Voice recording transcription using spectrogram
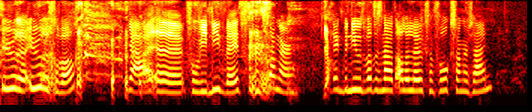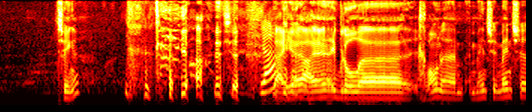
Uren, uren gewacht. ja, eh, voor wie het niet weet, volkszanger. Ja. Ik ben benieuwd, wat is nou het allerleukste aan volkszanger zijn? Zingen? ja, Ja? nee, ja, ja, ik bedoel, eh, gewoon eh, mensen, mensen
